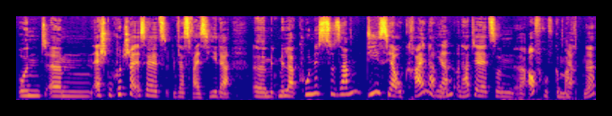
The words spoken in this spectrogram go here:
Und ähm, Ashton Kutscher ist ja jetzt, das weiß jeder, äh, mit Mila Kunis zusammen. Die ist ja Ukrainerin Ja. und hat ja jetzt so einen äh, Aufruf gemacht, ne?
